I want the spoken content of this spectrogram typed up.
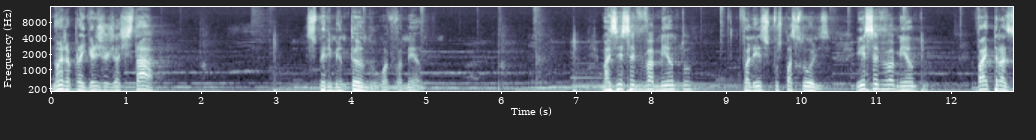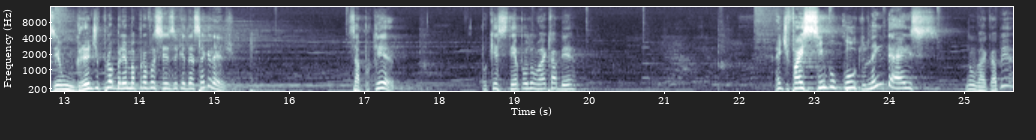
não era para a igreja já estar experimentando um avivamento? Mas esse avivamento, falei isso para os pastores, esse avivamento vai trazer um grande problema para vocês aqui dessa igreja. Sabe por quê? Porque esse tempo não vai caber. A gente faz cinco cultos, nem dez, não vai caber.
